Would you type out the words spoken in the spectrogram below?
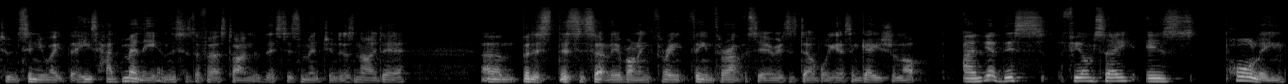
to insinuate that he's had many, and this is the first time that this is mentioned as an idea. Um, but this is certainly a running theme throughout the series, as Del Boy gets engaged a lot. And yeah, this fiancée is Pauline.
